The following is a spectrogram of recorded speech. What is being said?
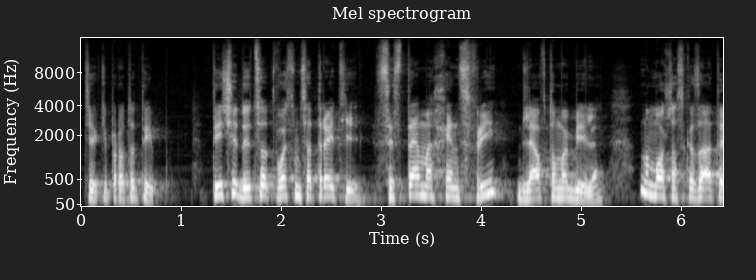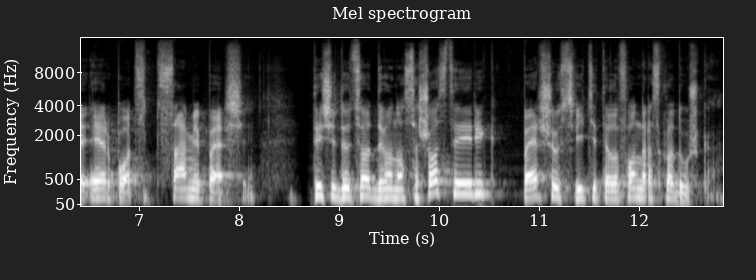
Тільки прототип. 1983 система hands-free для автомобіля. Ну, можна сказати, AirPods, самі перші. 1996 рік перший у світі телефон-розкладушка.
